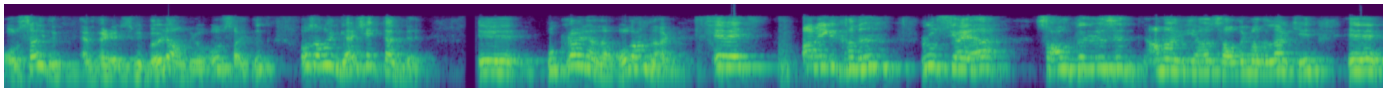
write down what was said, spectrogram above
olsaydık, emperyalizmi böyle anlıyor olsaydık, o zaman gerçekten de e, Ukrayna'da olanlar evet Amerika'nın Rusya'ya saldırısı ama ya saldırmadılar ki e,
